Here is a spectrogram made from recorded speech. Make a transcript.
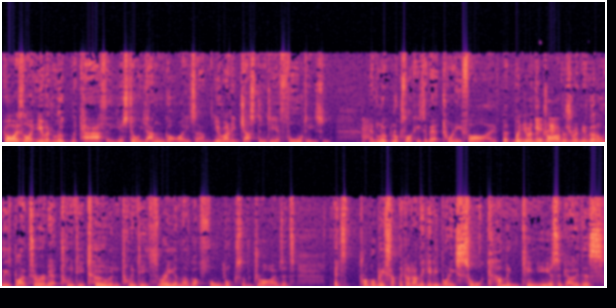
guys like you and Luke McCarthy, you're still young guys. Um, you're only just into your 40s, and, and Luke looks like he's about 25. But when you're in the yeah. driver's room, you've got all these blokes who are about 22 and 23, and they've got full books of drives. It's it's probably something I don't think anybody saw coming 10 years ago. This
